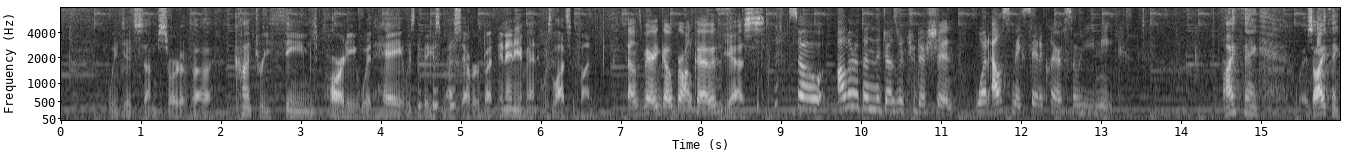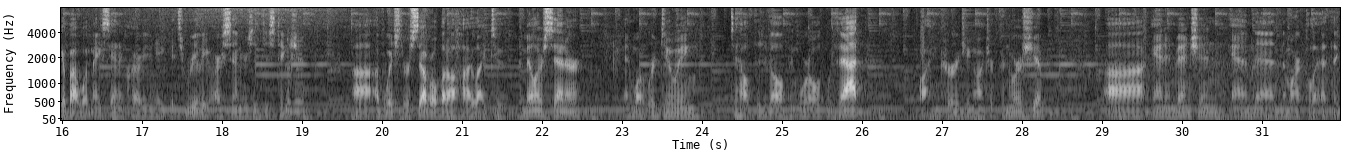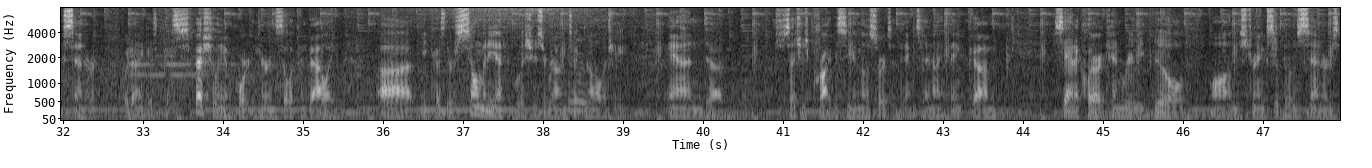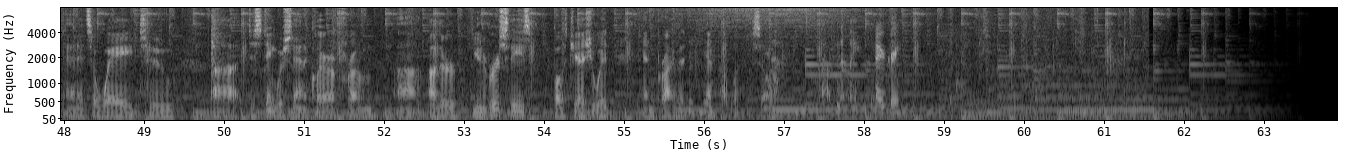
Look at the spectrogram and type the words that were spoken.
we did some sort of a country themed party with hay. It was the biggest mess ever, but in any event, it was lots of fun. Sounds very go Broncos. Yes. So, other than the Jesuit tradition, what else makes Santa Clara so unique? I think, as I think about what makes Santa Clara unique, it's really our centers of distinction, mm-hmm. Uh, of which there are several, but I'll highlight two. The Miller Center and what we're doing to help the developing world with that by encouraging entrepreneurship uh, and invention, and then the Markkula Ethics Center, which I think is especially important here in Silicon Valley uh, because there's so many ethical issues around mm-hmm. technology and uh, such as privacy and those sorts of things. And I think um, Santa Clara can really build on the strengths of those centers, and it's a way to uh, distinguish Santa Clara from uh, other universities, both Jesuit and private mm -hmm. and public. So, yeah, definitely, I agree.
